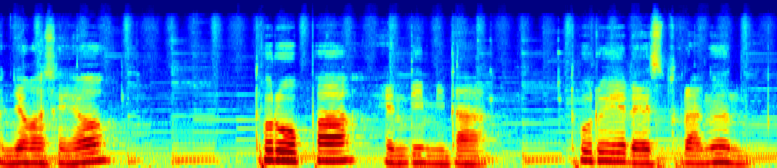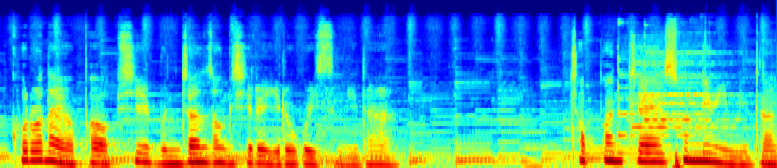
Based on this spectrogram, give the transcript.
안녕하세요. 토르 오빠 앤디입니다. 토르의 레스토랑은 코로나 여파 없이 문전성시를 이루고 있습니다. 첫 번째 손님입니다.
